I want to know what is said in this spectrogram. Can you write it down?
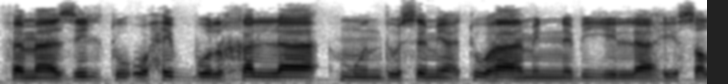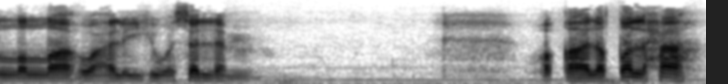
فما زلت أحب الخل منذ سمعتها من نبي الله صلى الله عليه وسلم. وقال طلحة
